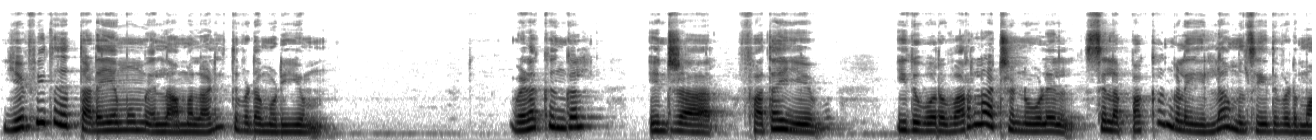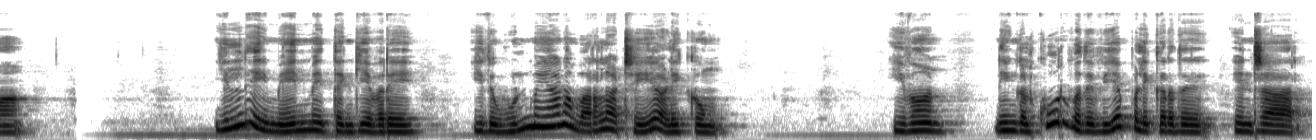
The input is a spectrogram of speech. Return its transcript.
எவ்வித தடயமும் இல்லாமல் அழித்துவிட முடியும். விளக்குங்கள் என்றார் ஃபதயேவ் இது ஒரு வரலாற்று நூலில் சில பக்கங்களை இல்லாமல் செய்துவிடுமா? இல்லை மேன்மை தங்கியவரே இது உண்மையான வரலாற்றையே அளிக்கும் இவான் நீங்கள் கூறுவது வியப்பளிக்கிறது என்றார்.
